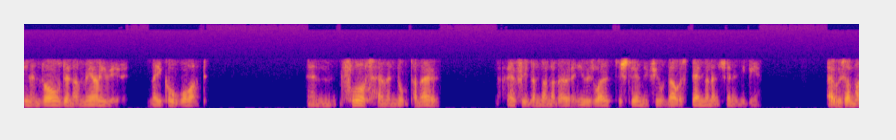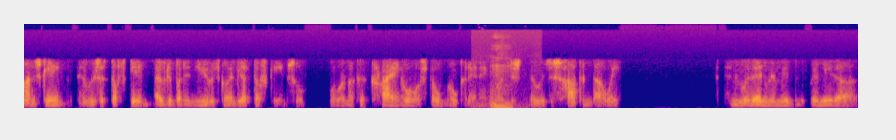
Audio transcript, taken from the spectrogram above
been involved in a melee with Michael Watt and floored him and knocked him out. The referee done nothing about it. He was allowed to stay in the field. That was 10 minutes into the game. It was a man's game. It was a tough game. Everybody knew it was going to be a tough game. So we were not crying over spilled milk or anything. Mm-hmm. It just it was just happened that way. And then we made we made a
